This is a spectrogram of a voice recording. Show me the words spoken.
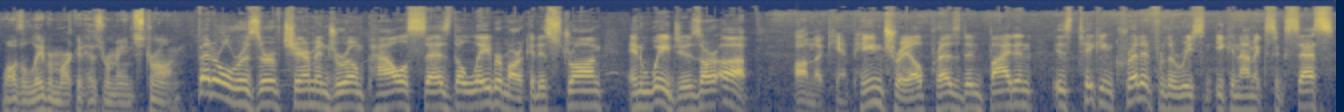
while the labor market has remained strong. Federal Reserve Chairman Jerome Powell says the labor market is strong and wages are up. On the campaign trail, President Biden is taking credit for the recent economic success.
